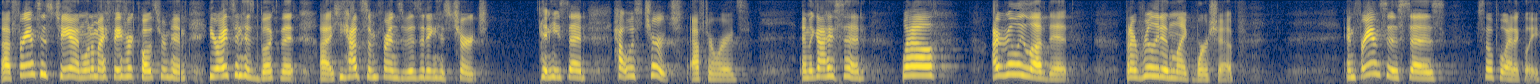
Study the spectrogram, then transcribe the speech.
Uh, Francis Chan, one of my favorite quotes from him, he writes in his book that uh, he had some friends visiting his church. And he said, How was church afterwards? And the guy said, Well, I really loved it, but I really didn't like worship. And Francis says, so poetically,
